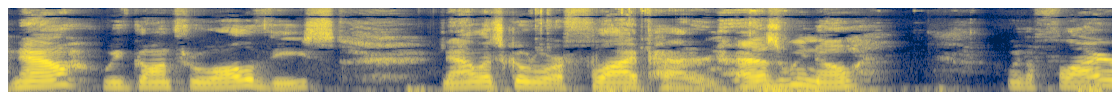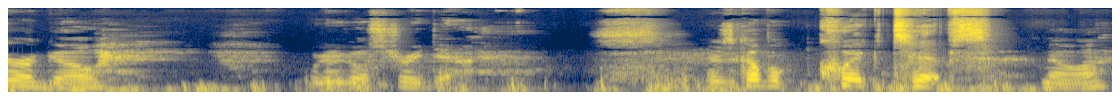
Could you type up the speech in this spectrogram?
now we've gone through all of these. Now let's go to our fly pattern. As we know, with a fly or a go, we're gonna go straight down. There's a couple quick tips, Noah.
